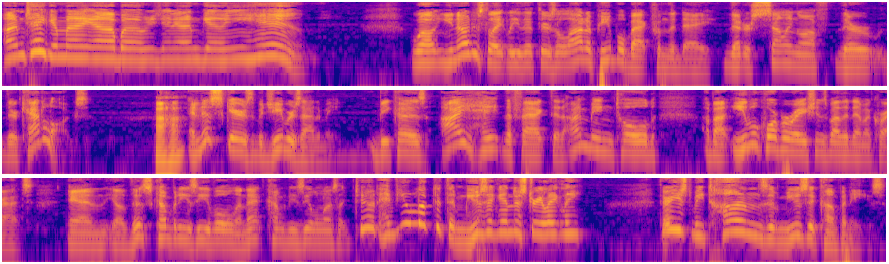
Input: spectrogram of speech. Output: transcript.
I'm taking my albums and I'm going home. Well, you notice lately that there's a lot of people back from the day that are selling off their, their catalogs. Uh huh. And this scares the bejeebers out of me because I hate the fact that I'm being told about evil corporations by the Democrats and you know this company's evil and that company's evil. And I was like, dude, have you looked at the music industry lately? There used to be tons of music companies,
